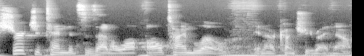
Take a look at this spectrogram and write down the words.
Church attendance is at an all time low in our country right now.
